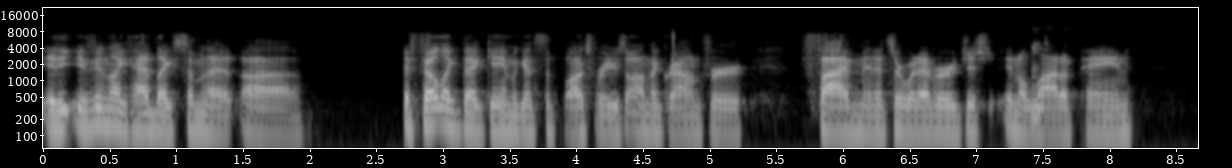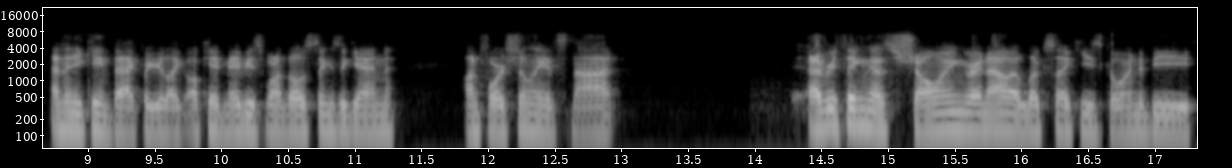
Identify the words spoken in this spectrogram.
it even like had like some of that. uh It felt like that game against the Bucks where he was on the ground for five minutes or whatever, just in a mm. lot of pain, and then he came back. But you're like, okay, maybe it's one of those things again. Unfortunately, it's not. Everything that's showing right now, it looks like he's going to be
